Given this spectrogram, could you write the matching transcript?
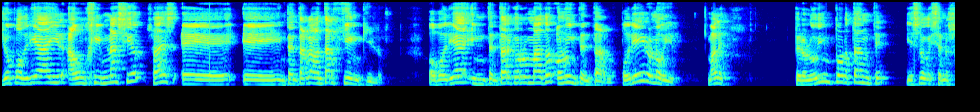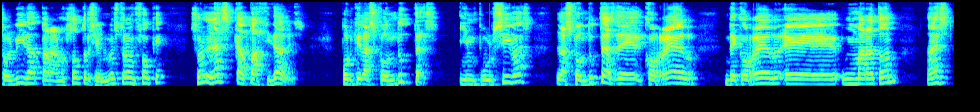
Yo podría ir a un gimnasio, ¿sabes? Eh, eh, intentar levantar 100 kilos. O podría intentar correr un maratón o no intentarlo. Podría ir o no ir, ¿vale? Pero lo importante, y es lo que se nos olvida para nosotros y en nuestro enfoque, son las capacidades. Porque las conductas impulsivas, las conductas de correr, de correr eh, un maratón, ¿sabes?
